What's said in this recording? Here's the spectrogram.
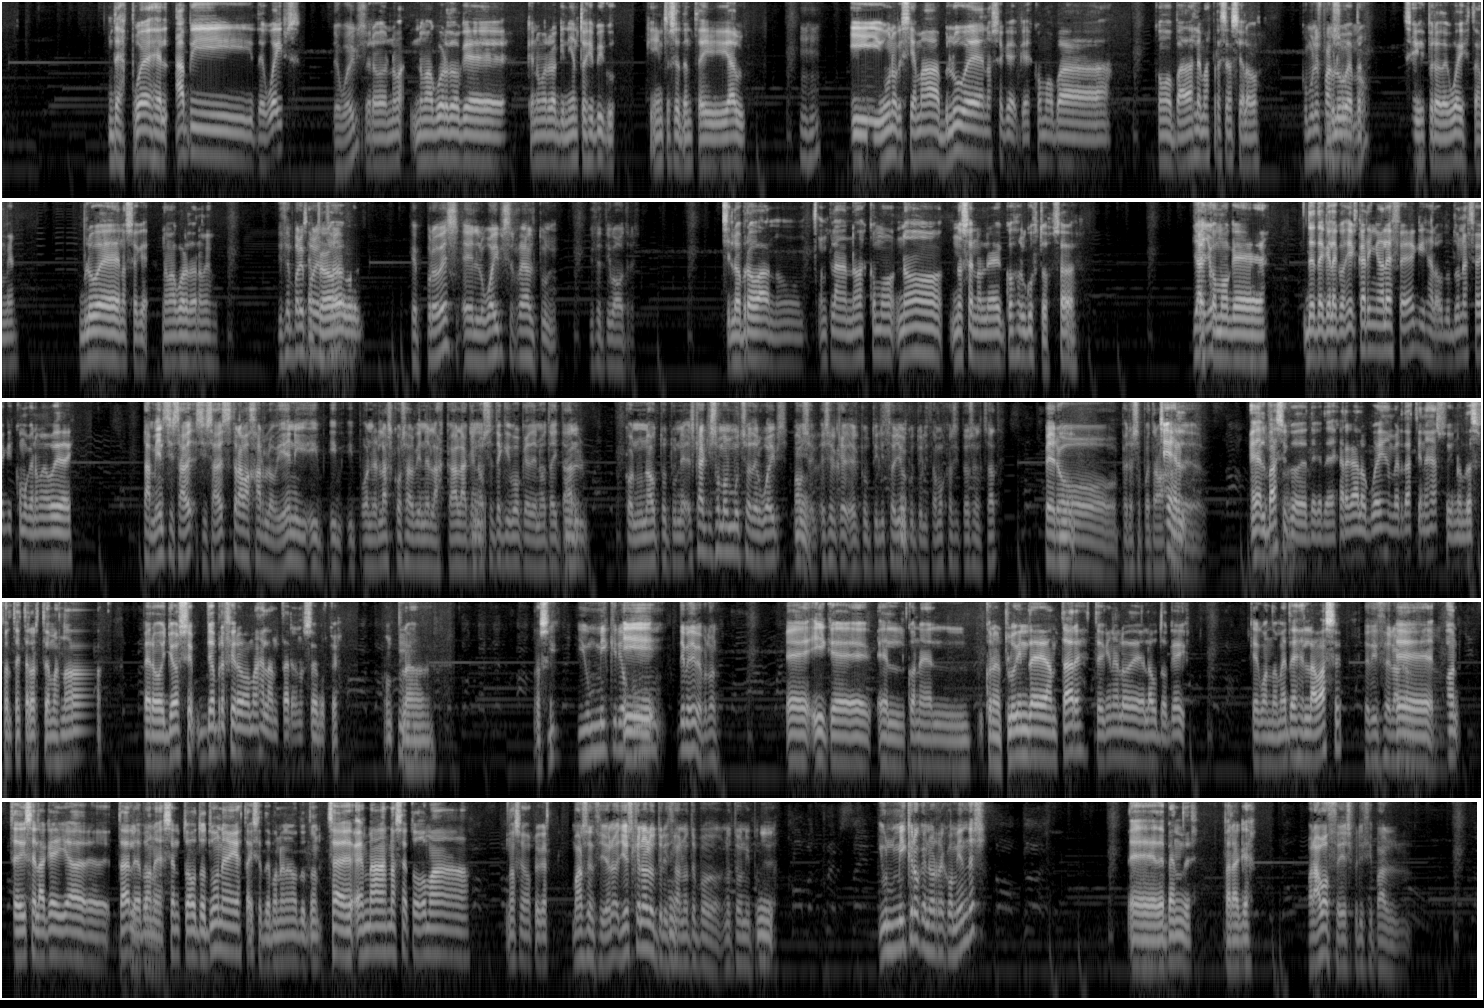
después el API de Waves, ¿De Waves? pero no, no me acuerdo qué, qué número era, 500 y pico, 570 y algo. Y uno que se llamaba Blue, no sé qué, que es como para como para darle más presencia a la voz. Como un expansor, Blue, ¿no? Sí, pero de Waves también. Blue, no sé qué, no me acuerdo ahora mismo. Dicen por ahí por el chat que pruebes el Waves Real Tune. Dice Tibao 3. Sí, lo he probado, no, en plan, no es como, no, no sé, no le cojo el gusto, ¿sabes? Ya, es yo, como que desde que le cogí el cariño al FX, al Autotune FX, como que no me voy de ahí. También si sabes, si sabes trabajarlo bien y, y- poner las cosas bien en la escala, que no Mm. se te equivoque de nota y tal, con un autotune. Es que aquí somos mucho del Waves, vamos, Mm. es el que, el que utilizo yo, el que utilizamos casi todos en el chat, pero, pero se puede Sí, trabajar. el- de- Es el básico, desde que te descargas los Waves, en verdad tienes eso y no te hace falta instalarte más nada. Pero yo yo prefiero más el Antares, no sé por qué. En plan. No sé. y, y un micro. Y- un- dime, dime, perdón. Eh, y que el, con, el, con el plugin de Antares te viene lo del AutoKey. Que cuando metes en la base, Te dice la eh, pon- te dice la key ya, eh, tal, Sí, le pones mal. Sento Autotune y ya está, y se te pone en Autotune. O sea, es, es más, no sé, todo más. No sé cómo explicar. Más sencillo, ¿no? Yo es que no lo he utilizado, no te puedo, no tengo ni puta Mm. idea. ¿Y un micro que nos recomiendes? Eh, depende. ¿Para qué? Para voces principal.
